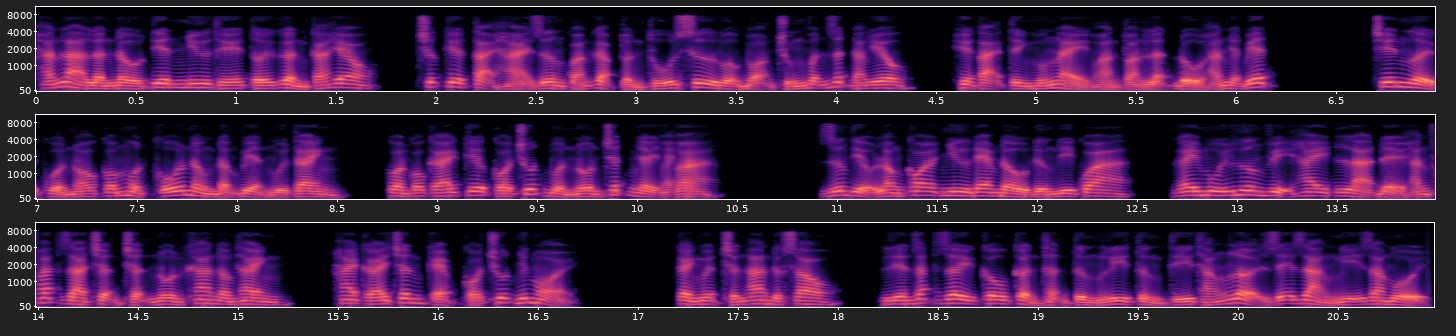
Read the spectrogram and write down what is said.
Hắn là lần đầu tiên như thế tới gần cá heo, trước kia tại hải dương quán gặp tuần thú sư của bọn chúng vẫn rất đáng yêu, hiện tại tình huống này hoàn toàn lật đổ hắn nhận biết. Trên người của nó có một cỗ nồng đậm biển mùi tanh, còn có cái kia có chút buồn nôn chất nhảy hoa. Dương tiểu long coi như đem đầu đường đi qua, gây mũi hương vị hay là để hắn phát ra trận trận nôn khan âm thanh, hai cái chân kẹp có chút nhức mỏi. Cảnh nguyện trấn an được sau, liền dắt dây câu cẩn thận từng ly từng tí thắng lợi dễ dàng nghĩ ra mồi.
